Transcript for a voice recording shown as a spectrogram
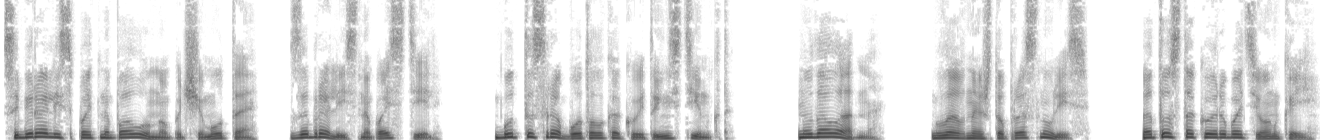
Собирались спать на полу, но почему-то забрались на постель. Будто сработал какой-то инстинкт. Ну да ладно. Главное, что проснулись. А то с такой работенкой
